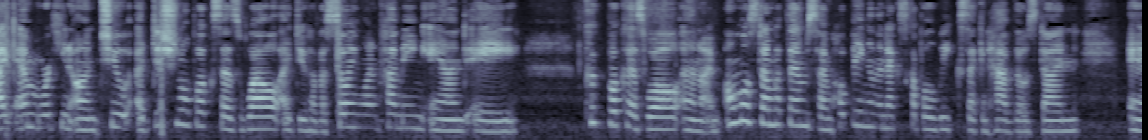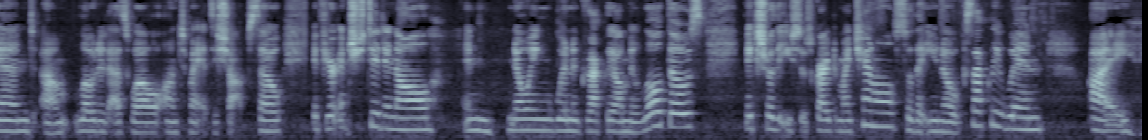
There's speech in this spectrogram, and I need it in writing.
I am working on two additional books as well. I do have a sewing one coming and a cookbook as well, and I'm almost done with them, so I'm hoping in the next couple of weeks I can have those done and um, loaded as well onto my Etsy shop. So if you're interested in all and knowing when exactly I'm going load those, make sure that you subscribe to my channel so that you know exactly when I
